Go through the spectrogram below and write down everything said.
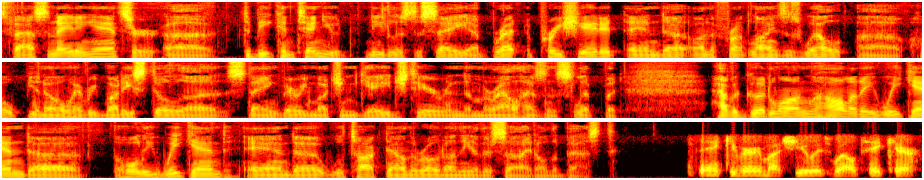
It's fascinating answer. Uh, to be continued, needless to say. Uh, Brett, appreciate it. And uh, on the front lines as well, uh, hope you know everybody's still uh, staying very much engaged here and the morale hasn't slipped. But have a good long holiday weekend, uh, the holy weekend, and we'll talk down the road on the other side. All the best. Thank you very much. You as well. Take care.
